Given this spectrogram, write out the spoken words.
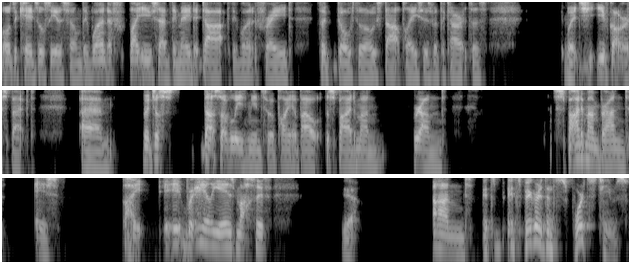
Loads of kids will see this film. They weren't like you said. They made it dark. They weren't afraid to go to those dark places with the characters, which mm-hmm. you've got to respect. Um, but just that sort of leads me into a point about the Spider Man brand Spider-Man brand is like it really is massive. Yeah. And it's it's bigger than sports teams.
